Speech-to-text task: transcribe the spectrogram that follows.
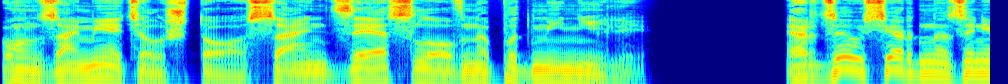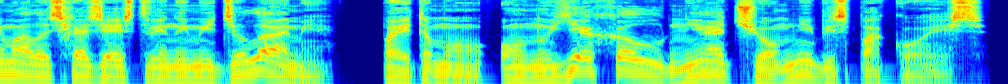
он заметил, что Сань-Дзе словно подменили. Ардзе усердно занималась хозяйственными делами, поэтому он уехал, ни о чем не беспокоясь.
